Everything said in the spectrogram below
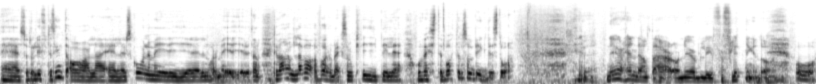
Eh, så då lyftes inte Arla eller Skånemejerier eller Norrmejerier utan det var andra varumärken som Kvibille och Västerbotten som byggdes då. Okay. När hände allt det här och när blev förflyttningen då? Och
